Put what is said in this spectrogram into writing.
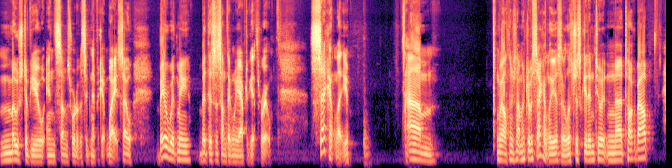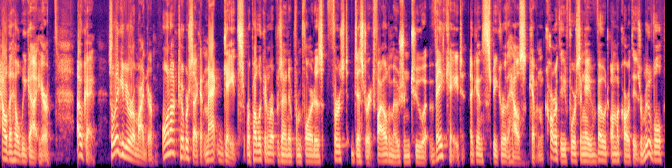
most of you in some sort of a significant way. So bear with me, but this is something we have to get through. Secondly, um, well, there's not much of a secondly, is there? Let's just get into it and uh, talk about how the hell we got here. Okay. So let me give you a reminder. On October 2nd, Matt Gaetz, Republican representative from Florida's 1st District, filed a motion to vacate against Speaker of the House Kevin McCarthy, forcing a vote on McCarthy's removal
